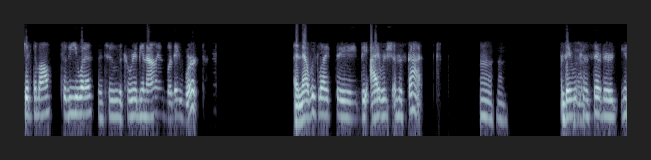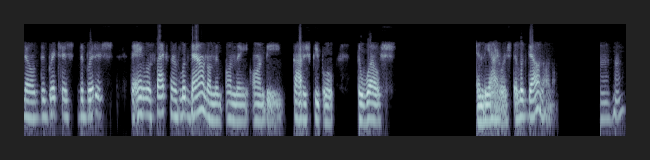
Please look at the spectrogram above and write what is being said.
shipped them off to the U.S. and to the Caribbean islands where they worked, and that was like the the Irish and the Scots. Mhm. And they were Yeah. considered, you know, the British, the British, the Anglo-Saxons looked down on the on the on the Scottish people, the Welsh, and the Irish. They looked down on them. Mhm.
